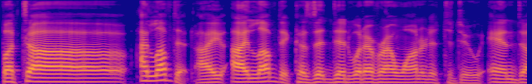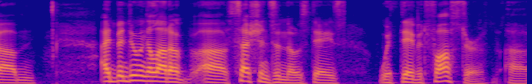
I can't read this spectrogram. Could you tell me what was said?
But uh, I loved it. I, I loved it because it did whatever I wanted it to do. And um, I'd been doing a lot of uh, sessions in those days with David Foster, uh,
